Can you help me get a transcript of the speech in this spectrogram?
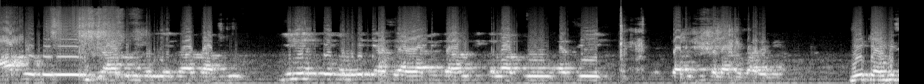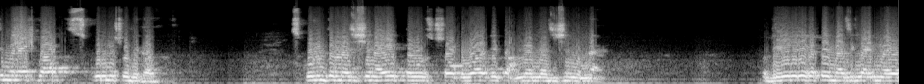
आप जादू करने का जादू ये अपने मन में कैसे आया कि जादू की कला को ऐसे जादू की कला के बारे में? ये क्या है कि मैंने एक बार स्कूल में शो देखा स्कूल में जब मैजिशियन आए तो शौक हुआ कि तो हमें मैजिशियन बनना है। तो धीरे धीरे करते मैजिक लाइन में आए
